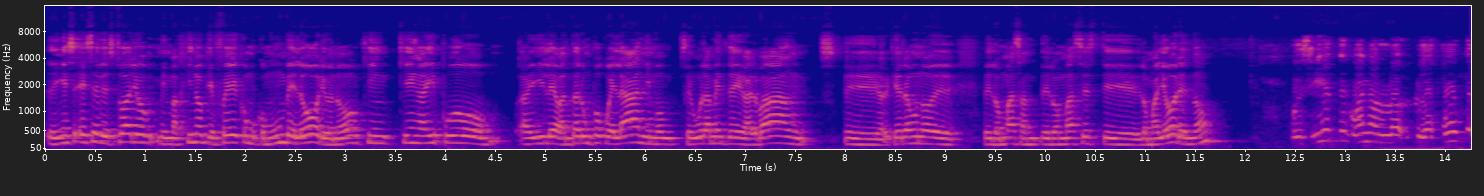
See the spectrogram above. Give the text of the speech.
en ese, vestuario me imagino que fue como, como un velorio, ¿no? ¿Quién, ¿Quién, ahí pudo ahí levantar un poco el ánimo? Seguramente Galván, eh, que era uno de, de, los más de los más este los mayores, ¿no? Pues fíjate, bueno, lo, poco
